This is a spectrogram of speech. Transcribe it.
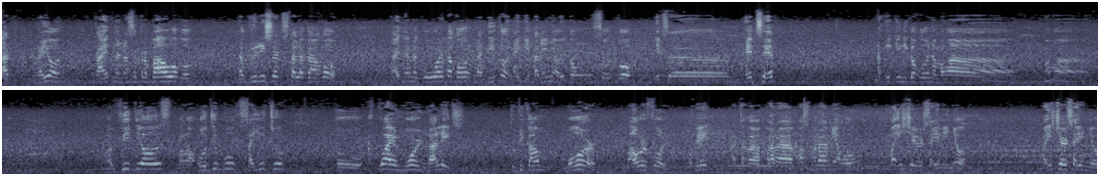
At ngayon, kahit na nasa trabaho ako, nagre-research talaga ako. Kahit na nag-work ako, nandito, nakikita ninyo, itong suit ko, it's a headset. Nakikinig ako ng mga mga mga videos, mga audiobooks sa YouTube to acquire more knowledge, to become more powerful. Okay? At saka para mas marami akong ma-share sa inyo. Ma-share sa inyo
